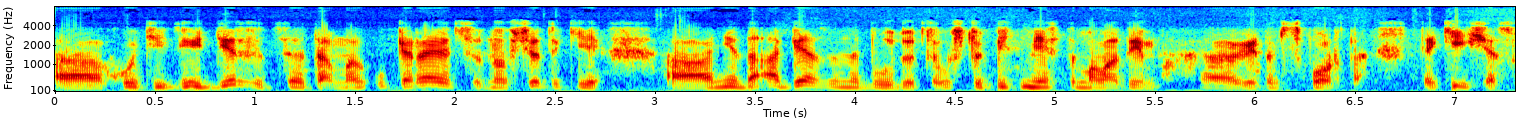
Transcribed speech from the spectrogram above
э, хоть и держатся, там упираются, но все-таки э, они обязаны будут уступить место молодым э, видам спорта. Такие сейчас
